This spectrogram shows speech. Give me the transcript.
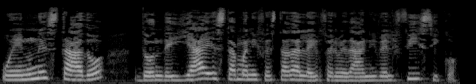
o en un estado donde ya está manifestada la enfermedad a nivel físico.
